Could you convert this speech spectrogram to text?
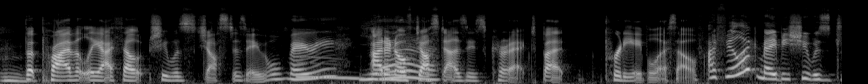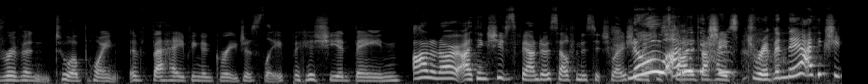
mm. but privately I felt she was just as evil. Maybe I don't know if just as is correct, but pretty evil herself. I feel like maybe she was driven to a point of behaving egregiously because she had been, I don't know, I think she just found herself in a situation No, where she I don't think to she was driven there. I think she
